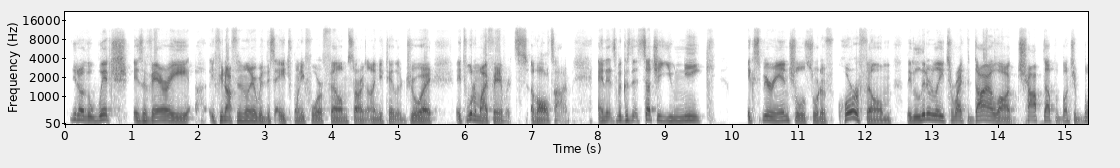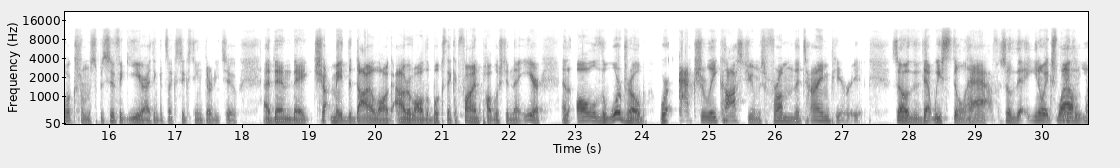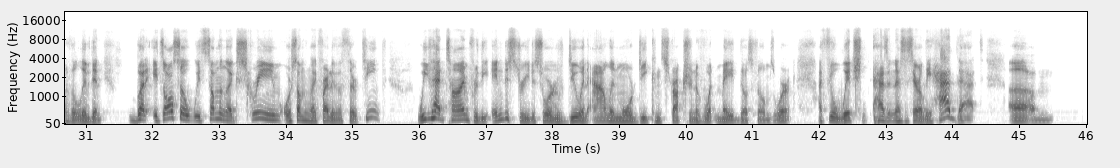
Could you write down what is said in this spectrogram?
You know, The Witch is a very, if you're not familiar with this A24 film starring Anya Taylor Joy, it's one of my favorites of all time. And it's because it's such a unique experiential sort of horror film, they literally to write the dialogue chopped up a bunch of books from a specific year. I think it's like 1632, and then they made the dialogue out of all the books they could find published in that year, and all of the wardrobe were actually costumes from the time period, so th- that we still have. So the, you know, explains wow. a lot of the lived in. But it's also with something like Scream or something like Friday the Thirteenth we've had time for the industry to sort of do an Alan Moore deconstruction of what made those films work. I feel Witch hasn't necessarily had that. Um,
